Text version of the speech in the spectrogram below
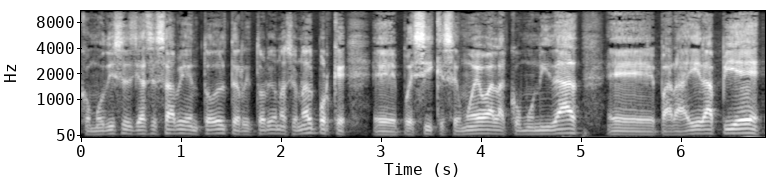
como dices, ya se sabe en todo el territorio nacional porque pues sí que se mueva la comunidad eh, para ir a pie.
